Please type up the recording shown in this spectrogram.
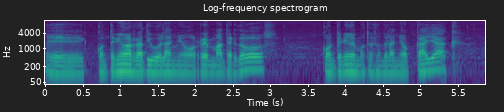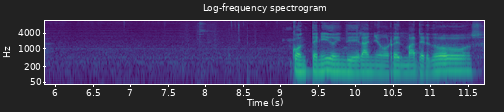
eh, contenido narrativo del año Red Matter 2, contenido de demostración del año Kayak, Contenido indie del año Red Matter 2.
